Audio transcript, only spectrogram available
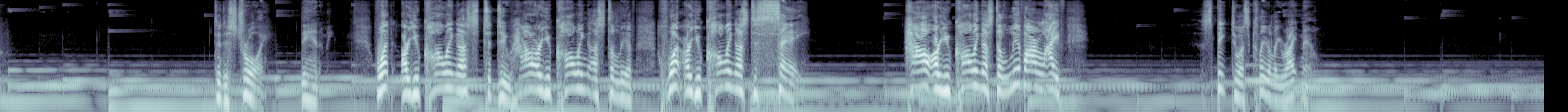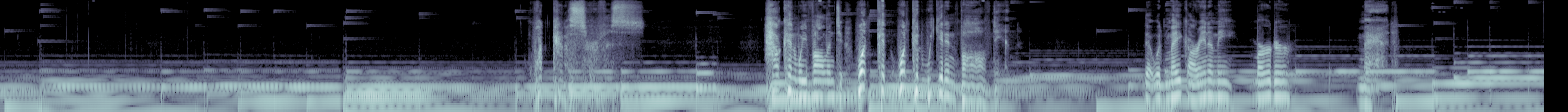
to destroy the enemy? What are you calling us to do? How are you calling us to live? What are you calling us to say? How are you calling us to live our life? Speak to us clearly right now. Can we volunteer? What could what could we get involved in that would make our enemy murder mad?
